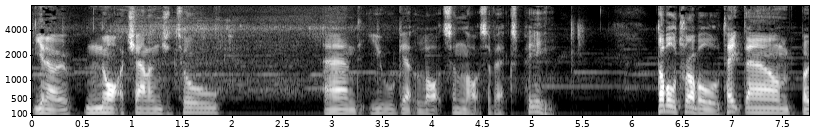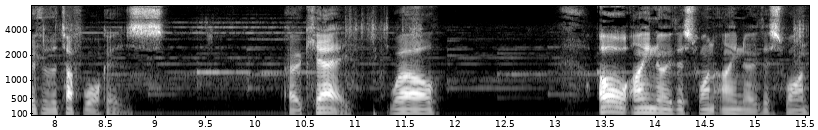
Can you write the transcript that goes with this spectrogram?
You know, not a challenge at all and you will get lots and lots of XP. Double Trouble, take down both of the Tough Walkers. Okay, well... Oh, I know this one, I know this one.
